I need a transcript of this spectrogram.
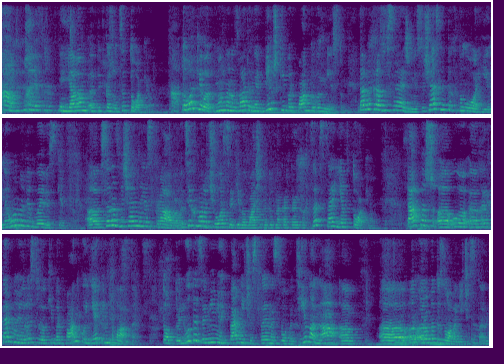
А. Я вам е, підкажу, це Токіо. А, то Токіо можна назвати найбільш кіберпанковим містом. Там якраз зосереджені сучасні технології, неонові вивіски. Е, Все надзвичайно яскраве. Оці хмарочоси, які ви бачите тут на картинках, це все є в Токіо. Також е, у е, характерною рисою кіберпанку є імпланти. Тобто люди замінюють певні частини свого тіла на роботизовані частини.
